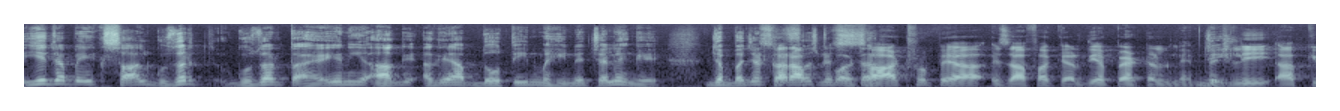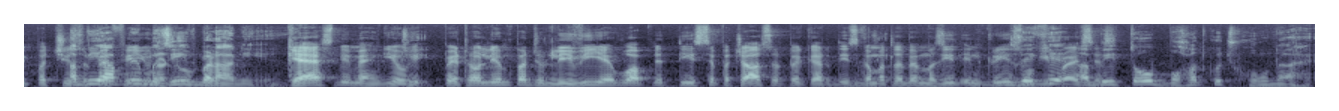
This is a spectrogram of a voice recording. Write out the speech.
ये जब एक साल गुजर गुजरता है यानी आगे आगे आप दो तीन महीने चलेंगे जब बजट सर आपने साठ रुपया इजाफा कर दिया पेट्रोल में बिजली आपकी पच्चीस अभी आपने मजीद बढ़ानी है। गैस भी महँगी होगी। पेट्रोलियम पर जो लीवी है वो आपने तीस से पचास रुपये कर दी। इसका मतलब है मजीद इंक्रीज होगी अभी तो बहुत कुछ होना है।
